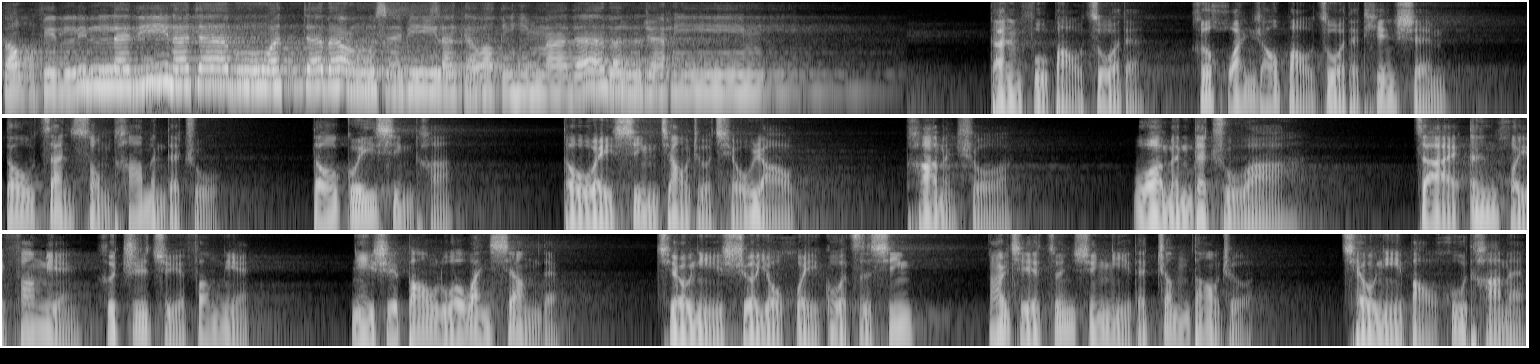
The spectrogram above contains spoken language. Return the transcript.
فاغفر للذين تابوا واتبعوا سبيلك وقهم عذاب الجحيم 担负宝座的和环绕宝座的天神，都赞颂他们的主，都归信他，都为信教者求饶。他们说：“我们的主啊！” 在恩惠方面和知觉方面，你是包罗万象的。求你设有悔过自新，而且遵循你的正道者。求你保护他们，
